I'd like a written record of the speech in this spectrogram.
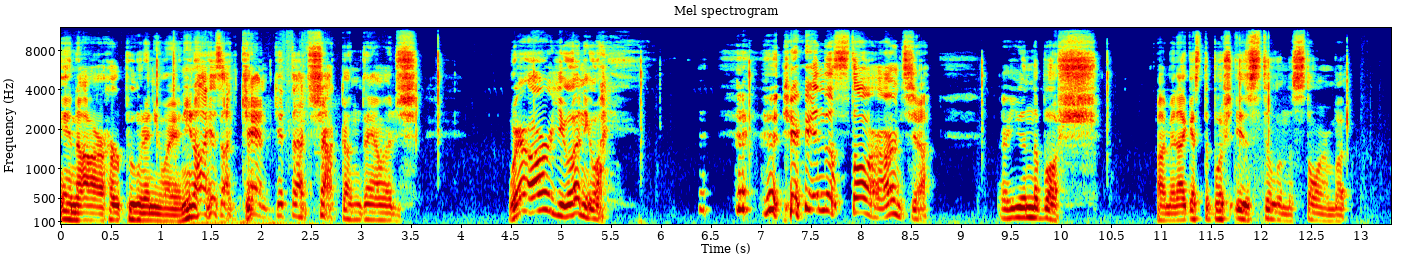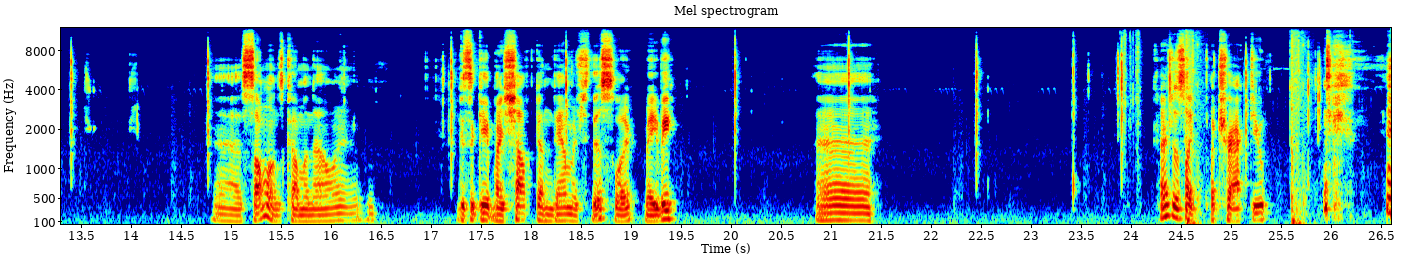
in our harpoon anyway. And you know, I can't get that shotgun damage. Where are you anyway? You're in the store, aren't you? Are you in the bush? I mean, I guess the bush is still in the storm, but... Uh, someone's coming now. I guess I get my shotgun damage this way, maybe. Uh... Can I just, like, attract you? hey,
